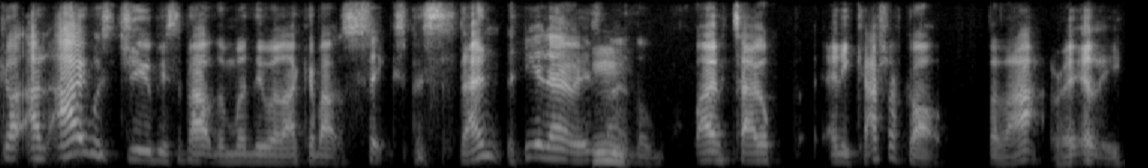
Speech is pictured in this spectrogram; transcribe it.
God, and i was dubious about them when they were like about six percent you know it's Mm. like why tie up any cash i've got for that really.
